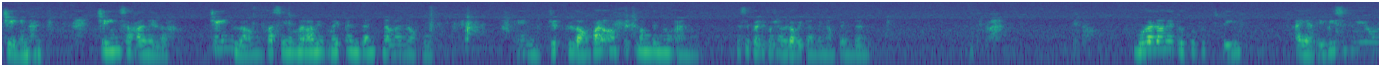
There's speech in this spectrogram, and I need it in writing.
chain. chain sa kanila. Chain lang. Kasi marami, may pendant naman ako. And cute lang. Parang ang cute lang din yung ano. Kasi pwede ko siyang gawitan din ng pendant. Diba? Diba? Mura lang ito, 250. Ayan, i-visit niyo yung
